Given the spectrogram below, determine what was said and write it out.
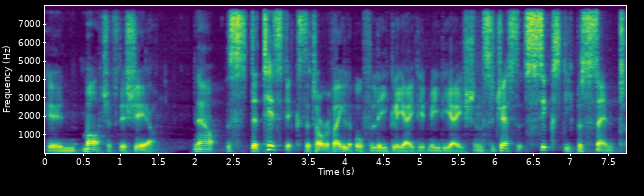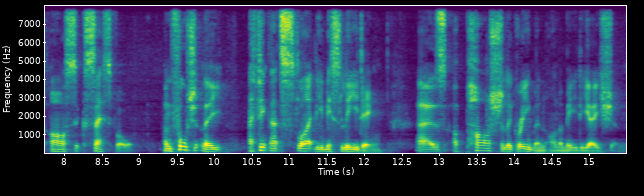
in March of this year. Now, the statistics that are available for legally aided mediation suggest that 60% are successful. Unfortunately, I think that's slightly misleading, as a partial agreement on a mediation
